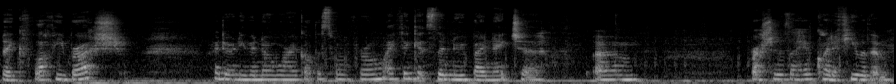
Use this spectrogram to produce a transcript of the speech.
big fluffy brush. I don't even know where I got this one from. I think it's the Nude by Nature um, brushes. I have quite a few of them.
